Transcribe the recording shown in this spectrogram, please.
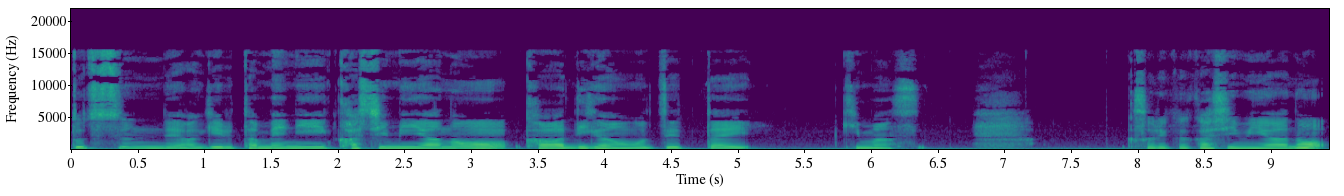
と包んであげるためにカシミヤのカーディガンを絶対着ます。それかカシミヤの、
